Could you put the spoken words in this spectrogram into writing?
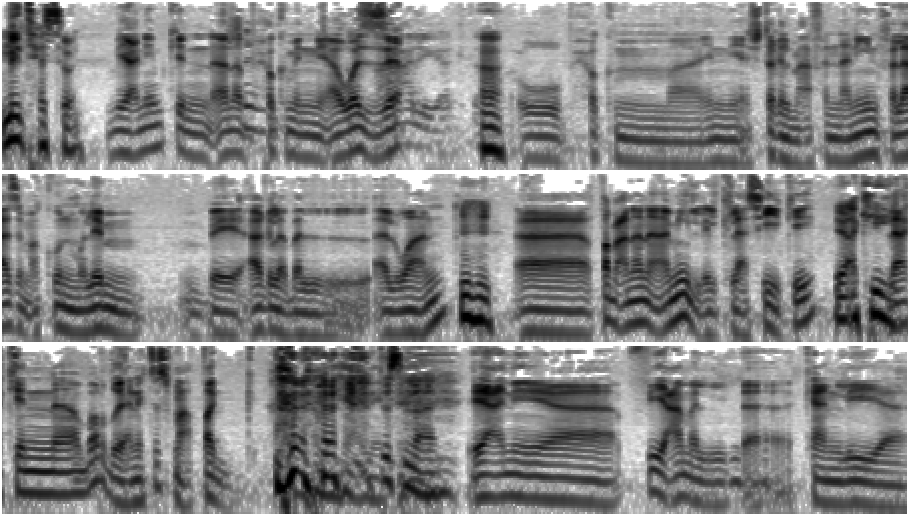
مين تحسون؟ يعني يمكن أنا بحكم إني أوزع وبحكم إني أشتغل مع فنانين فلازم أكون ملم بأغلب الألوان. آه طبعا أنا أميل للكلاسيكي. يا أكيد. لكن برضو يعني تسمع طق. يعني تسمع. يعني آه في عمل آه كان لي آه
